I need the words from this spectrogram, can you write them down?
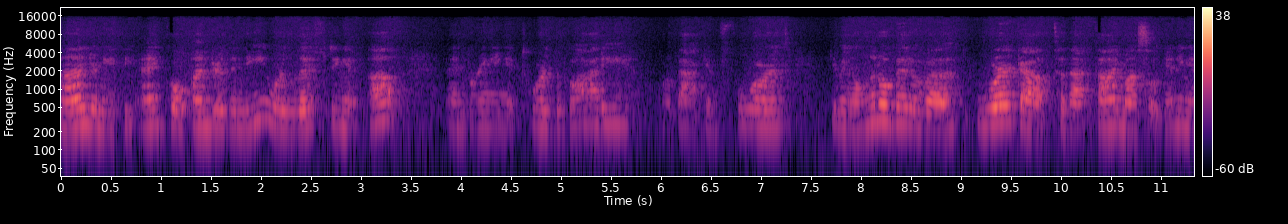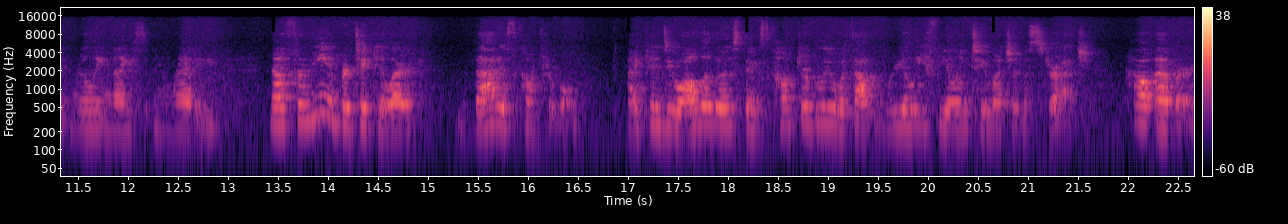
underneath the ankle, under the knee, we're lifting it up and bringing it toward the body or back and forth, giving a little bit of a workout to that thigh muscle, getting it really nice and ready. Now for me in particular, that is comfortable. I can do all of those things comfortably without really feeling too much of a stretch. However,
